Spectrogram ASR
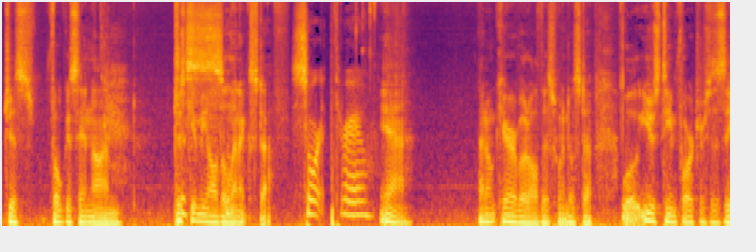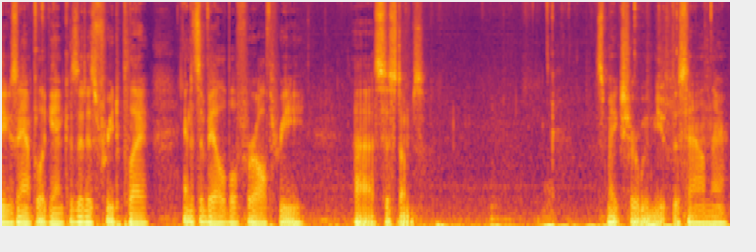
just focus in on just, Just give me all the Linux stuff. Sort through. Yeah. I don't care about all this Windows stuff. We'll use Team Fortress as the example again because it is free to play and it's available for all three uh, systems. Let's make sure we mute the sound there.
